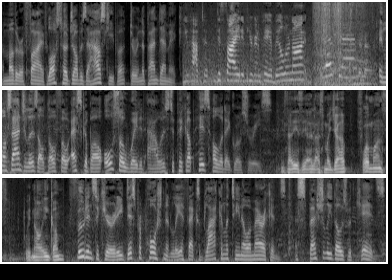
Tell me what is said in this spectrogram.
a mother of five, lost her job as a housekeeper during the pandemic. You have to decide if you're going to pay a bill or not. Yes, yes. In Los Angeles, Adolfo Escobar also waited hours to pick up his holiday groceries. It's not easy. I lost my job four months with no income. Food insecurity disproportionately affects black and Latino Americans, especially those with kids.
